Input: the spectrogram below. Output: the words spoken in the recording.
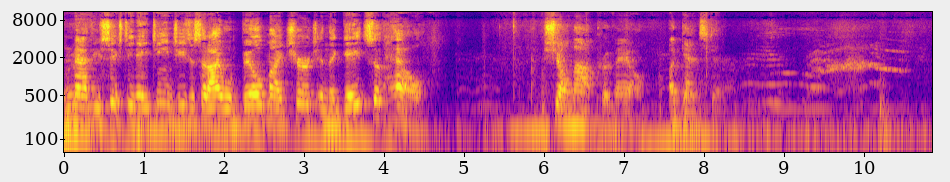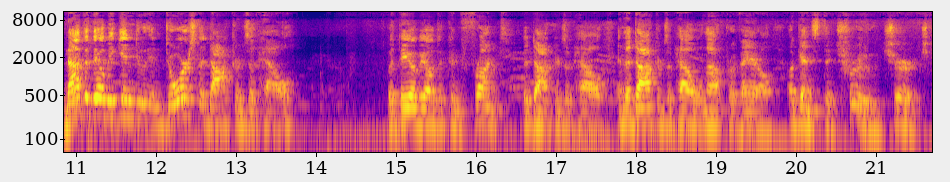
In Matthew 16, 18, Jesus said, I will build my church, and the gates of hell shall not prevail against it. Not that they'll begin to endorse the doctrines of hell, but they will be able to confront the doctrines of hell, and the doctrines of hell will not prevail against the true church.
